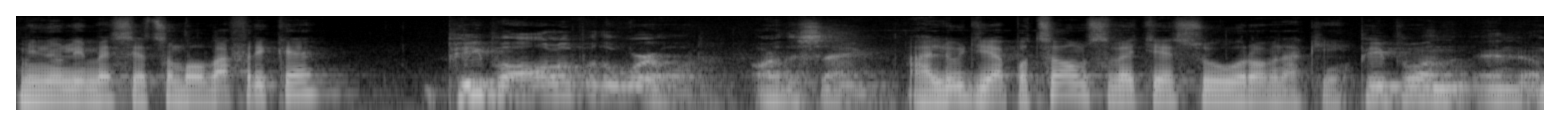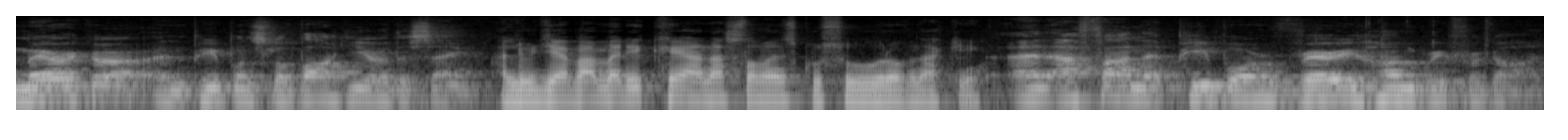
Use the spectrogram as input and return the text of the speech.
minulý mesiac som bol v Afrike People all over the world are the same. a ľudia po celom svete sú rovnakí. People in, in America and people in Slovakia are the same. A ľudia v Amerike a na Slovensku sú rovnakí. And I find that people are very hungry for God.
